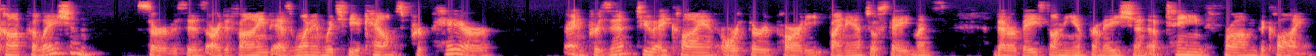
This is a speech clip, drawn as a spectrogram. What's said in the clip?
Compilation services are defined as one in which the accountants prepare and present to a client or third party financial statements that are based on the information obtained from the client.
